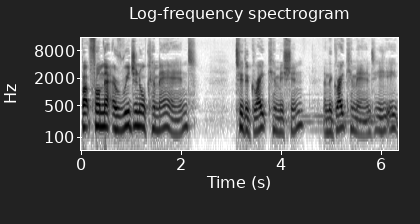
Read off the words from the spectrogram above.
But from that original command to the Great Commission and the Great Command, he, he,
